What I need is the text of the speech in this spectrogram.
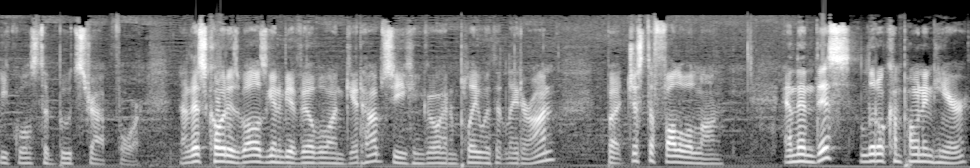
equals to Bootstrap 4. Now this code as well is going to be available on GitHub, so you can go ahead and play with it later on, but just to follow along. And then this little component here,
